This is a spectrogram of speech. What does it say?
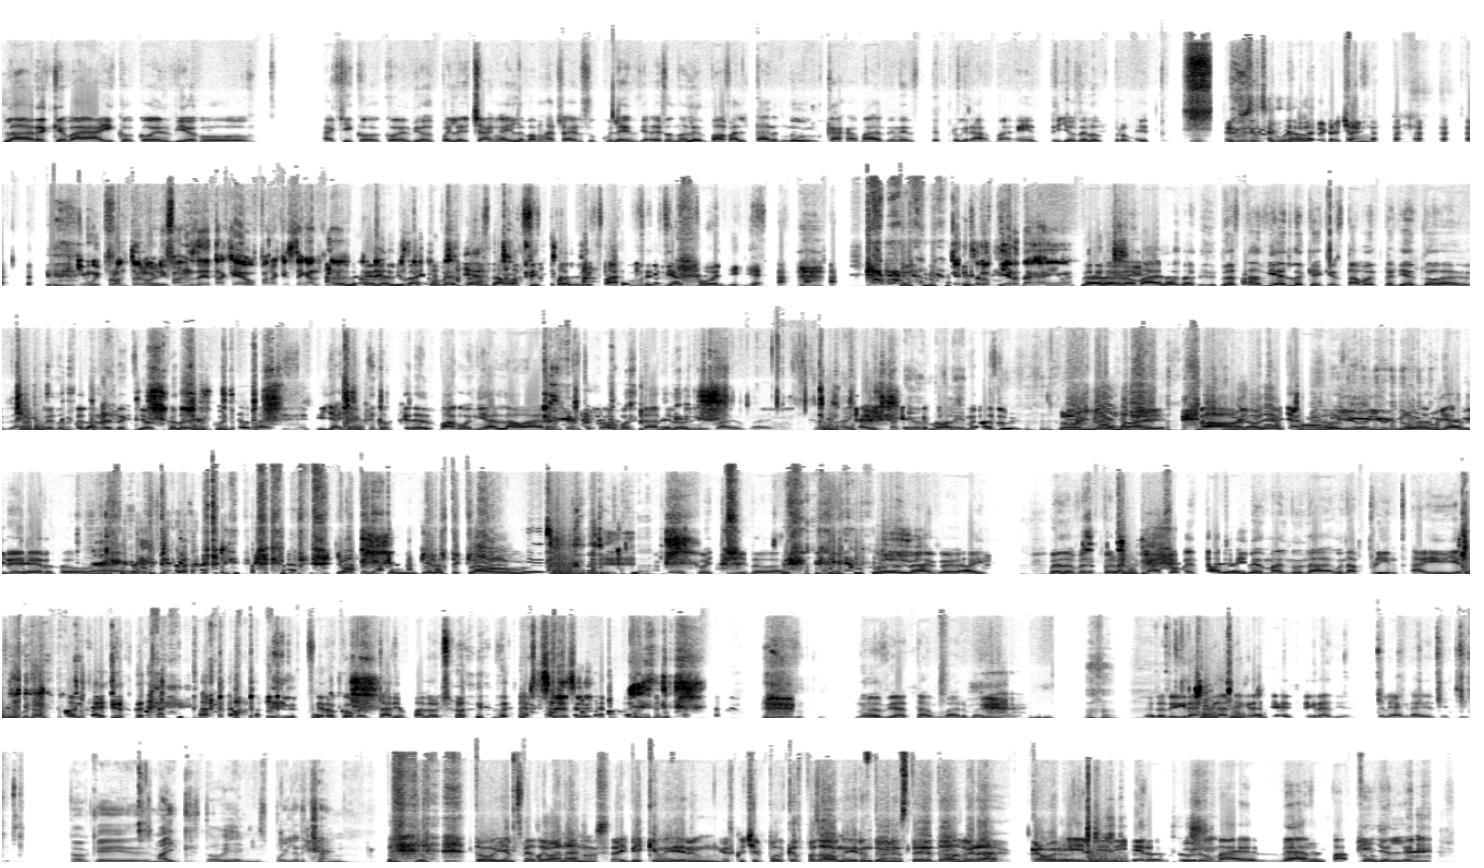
La verdad es que va ahí con, el viejo. Aquí con, con el viejo Chan, ahí les vamos a traer suculencia. De eso no les va a faltar nunca jamás en este programa, gente. Yo se los prometo. Eso es asegurado, Tacochan. Y muy pronto el OnlyFans de Taqueo, para que estén al El, el OnlyFans, comer mierda, vos y tu OnlyFans decían boli. Que no se lo pierdan ahí, man. No, no, no, no, no, no, estás viendo que, que estamos teniendo ahí, fue, fue la recepción con los que escuchas, man. Y ya, ya que nos querés bajonear la vara, que nos va a montar el OnlyFans, man. Ahí, taqueo, me, me va a Uy, no, mae. No, Uy, no, no. cállate, Uy, uy, uy, no, no uy, uy. cerdo. Yo voy a tener que limpiar el teclado. Qué cochino, mae. Bueno, pero, pero por cada comentario ahí les mando una, una print ahí bien suculentona. Cero comentarios para el otro. Sí, sí. No sea tan bárbaro. Pero sí, gra- gracias, gracias, gente, gracias. Se le agradece, Chile. Ok, Mike, todo bien, Spoiler Chan. Todo bien, pedazo de bananos. Ahí vi que me dieron, escuché el podcast pasado, me dieron duro ustedes dos, ¿verdad? Cabrón. Que le dieron duro, mae. Vea, papillo, le,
